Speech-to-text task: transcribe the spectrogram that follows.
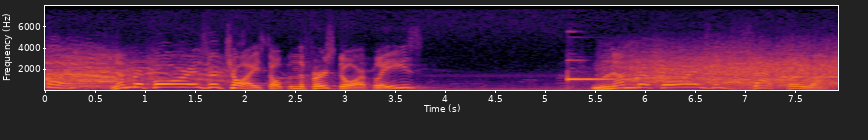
Four. Number four is her choice. Open the first door, please. Number four is exactly right.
